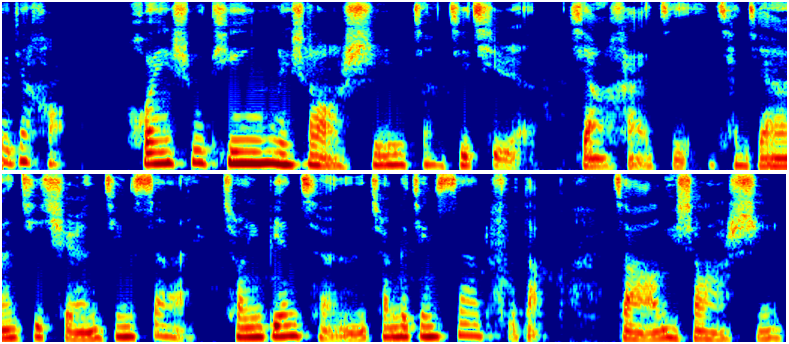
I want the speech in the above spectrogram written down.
大家好，欢迎收听丽莎老师讲机器人，向孩子参加机器人竞赛、创意编程、创客竞赛的辅导，找丽莎老师。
